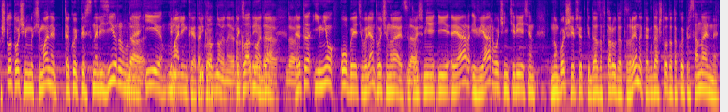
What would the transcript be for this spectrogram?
что-то очень максимально такое персонализированное да. и При, маленькое такое. Прикладное, наверное. Прикладное, скорее, да. да. да. Это и мне оба эти варианта очень нравятся. Да. То есть мне и AR, и VR очень интересен, но больше я все-таки да за второй этот рынок, когда что-то такое персональное.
